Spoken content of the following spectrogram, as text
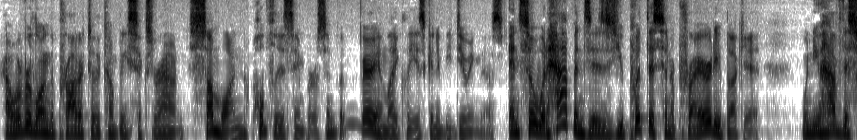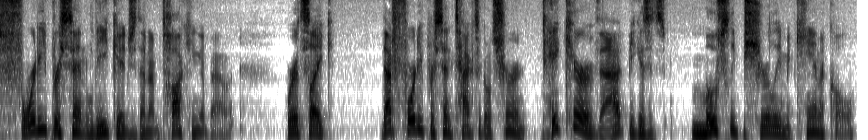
However long the product or the company sticks around, someone, hopefully the same person, but very unlikely, is going to be doing this. And so what happens is you put this in a priority bucket when you have this 40% leakage that I'm talking about, where it's like that 40% tactical churn, take care of that because it's mostly purely mechanical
